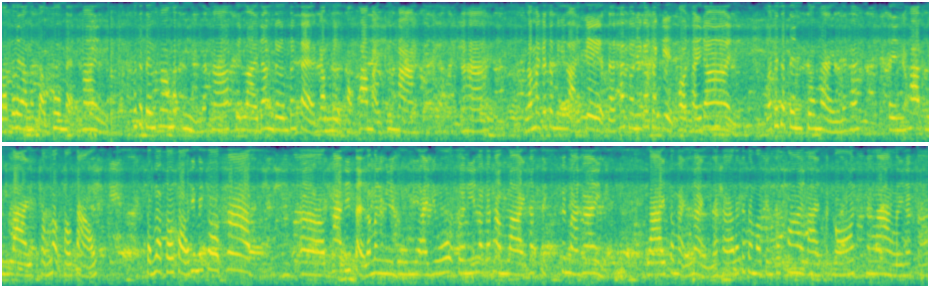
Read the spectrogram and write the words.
เราก็เลยเอามาจับคู่แมทให้ ก็จะเป็นผ้ามัดหมี่นะคะ เป็นลายดั้งเดิมตั้งแต่กำเนิดของผ้าไหมขึ้นมานะคะ แล้วมันก็จะมีหลายเกรดแต่ถ้าตัวนี้ก็จะเกรดพอใช้ได้ แล้วก็จะเป็นตัวใหม่นะคะ เป็นผ้าพิมพ์ลายสำหรับสาวๆสำหรับสาวๆที่ไม่ชอบผ้าอ่อผ้าที่ใส่แล้วมันมีดูมีอายุ ตัวนี้เราก็ทำลายพลาสติกขึ้นมาให้ ลายสมัยใหม่นะคะ แล้วก็จะมาเป็นผ้าฝ้ายลายสกอตข้างล่างเลยนะคะ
